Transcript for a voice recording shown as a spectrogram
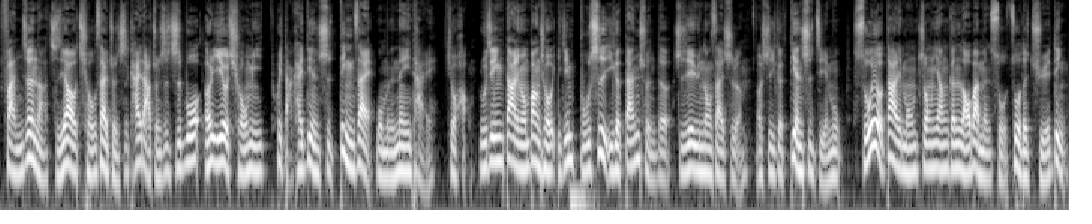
反正啊，只要球赛准时开打、准时直播，而也有球迷会打开电视定在我们的那一台就好。如今，大联盟棒球已经不是一个单纯的职业运动赛事了，而是一个电视节目。所有大联盟中央跟老板们所做的决定，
